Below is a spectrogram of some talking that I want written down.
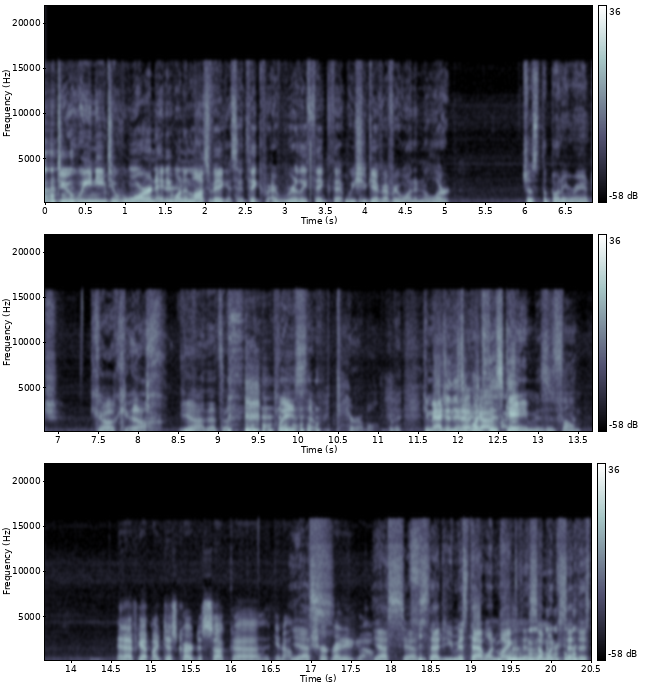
Do we need to warn anyone in Las Vegas? I think I really think that we should give everyone an alert. Just the Bunny Ranch. Oh, ugh. yeah, that's a please. That would be terrible. Can you imagine this? And I've What's got this my- game? This is fun. And I've got my discard to suck. Uh, you know, Yes. shirt ready to go. Yes, yes. That you missed that one, Mike. That someone said this.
